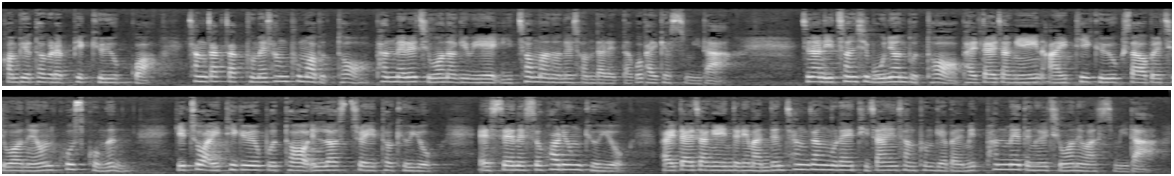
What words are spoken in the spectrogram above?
컴퓨터 그래픽 교육과 창작 작품의 상품화부터 판매를 지원하기 위해 2천만 원을 전달했다고 밝혔습니다. 지난 2015년부터 발달장애인 IT 교육 사업을 지원해온 코스콤은 기초 IT 교육부터 일러스트레이터 교육, SNS 활용 교육, 발달장애인들이 만든 창작물의 디자인 상품 개발 및 판매 등을 지원해 왔습니다.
